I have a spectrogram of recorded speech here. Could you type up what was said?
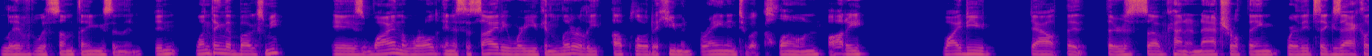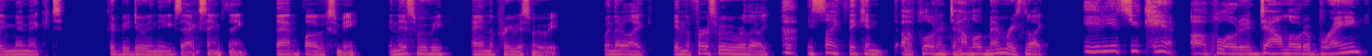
lived with some things and then didn't. One thing that bugs me is why in the world, in a society where you can literally upload a human brain into a clone body, why do you doubt that there's some kind of natural thing where it's exactly mimicked, could be doing the exact same thing. That bugs me in this movie and the previous movie. When they're like, in the first movie, where they're like, it's like they can upload and download memories. And they're like, idiots, you can't upload and download a brain.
